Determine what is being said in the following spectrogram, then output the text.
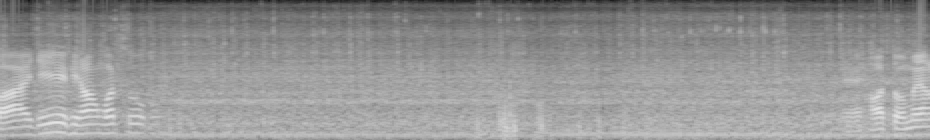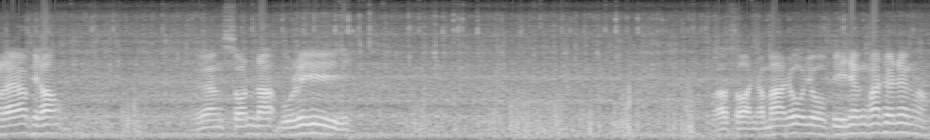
บายดีพี่น้องมดสุขเอ่อฮอดตัวเมืองแล้วพี่น้อง เมืองสนบุรีเราสอนกันมาดูอยู่ปีหนึ่งมาเท่านึงเนาะ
